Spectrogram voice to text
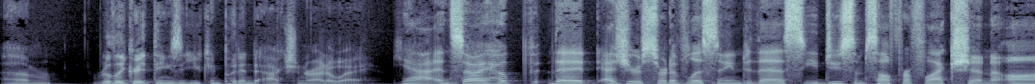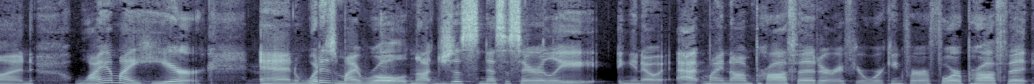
um, really great things that you can put into action right away. Yeah. And so I hope that as you're sort of listening to this, you do some self reflection on why am I here and what is my role? Not just necessarily, you know, at my nonprofit or if you're working for a for profit,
